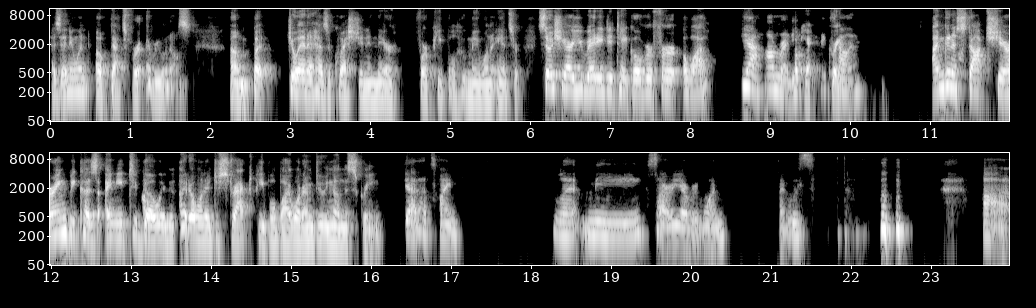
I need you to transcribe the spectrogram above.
Has anyone? Oh, that's for everyone else. Um, but Joanna has a question in there for people who may want to answer. Sochi, are you ready to take over for a while? Yeah, I'm ready. Okay, Thanks, great. Helen. I'm going to stop sharing because I need to go and I don't want to distract people by what I'm doing on the screen. Yeah, that's fine. Let me, sorry, everyone. I was uh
